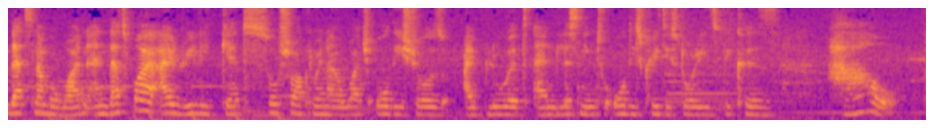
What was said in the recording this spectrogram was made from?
That's number one and that's why i really get so shocked when i watch all these shows. I blew it and listening to all these crazy stories because how?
